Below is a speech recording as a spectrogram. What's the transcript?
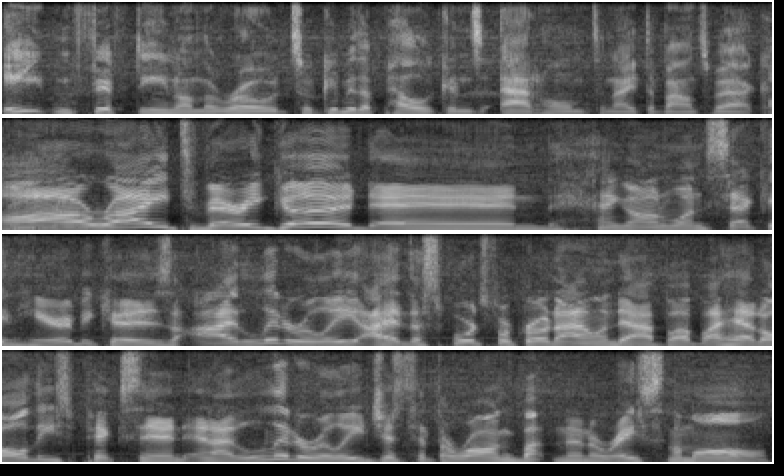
eight and fifteen on the road. So give me the Pelicans at home tonight to bounce back. All right, very good. And hang on one second here because I literally I had the Sportsbook Rhode Island app up. I had all these picks in, and I literally just hit the wrong button and erased them all.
